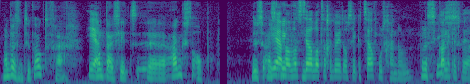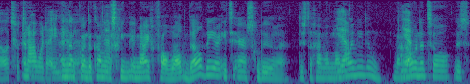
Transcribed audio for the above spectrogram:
Want dat is natuurlijk ook de vraag. Ja. Want daar zit uh, angst op. Dus als ja, ik, maar wat stel wat er gebeurt als ik het zelf moet gaan doen. Precies. Kan ik het wel, het vertrouwen en, daarin En dan hebben. kan, dan kan er misschien in mijn geval wel, wel weer iets ergs gebeuren. Dus dan gaan we maar Ja. mooi niet doen. We houden het zo. Dus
